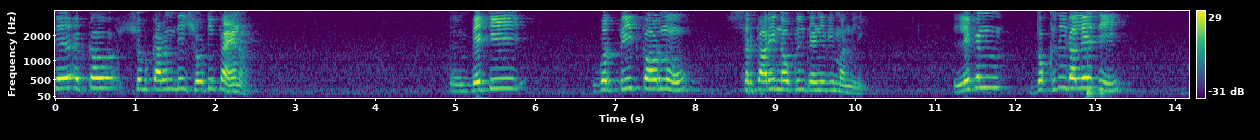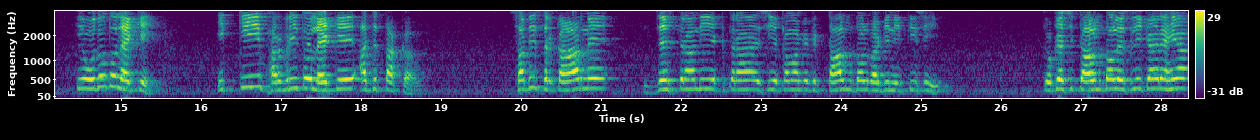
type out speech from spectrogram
ਤੇ ਇੱਕ ਸ਼ੁਭਕਰਨ ਦੀ ਛੋਟੀ ਭੈਣ ਬੇਟੀ ਗੁਰਪ੍ਰੀਤ ਕੌਰ ਨੂੰ ਸਰਕਾਰੀ ਨੌਕਰੀ ਦੇਣੀ ਵੀ ਮੰਨ ਲਈ। ਲੇਕਿਨ ਦੁੱਖ ਦੀ ਗੱਲ ਇਹ ਸੀ ਕਿ ਉਦੋਂ ਤੋਂ ਲੈ ਕੇ 21 ਫਰਵਰੀ ਤੋਂ ਲੈ ਕੇ ਅੱਜ ਤੱਕ ਸਾਡੀ ਸਰਕਾਰ ਨੇ ਜਿਸ ਤਰ੍ਹਾਂ ਦੀ ਇੱਕ ਤਰ੍ਹਾਂ ਅਸੀਂ ਇਹ ਕਹਾਂਗੇ ਕਿ ਟਾਲ ਮਟੋਲ ਵਰਗੀ ਨੀਤੀ ਸੀ, ਕਿਉਂਕਿ ਅਸੀਂ ਟਾਲ ਮਟੋਲ ਇਸ ਲਈ ਕਹਿ ਰਹੇ ਹਾਂ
